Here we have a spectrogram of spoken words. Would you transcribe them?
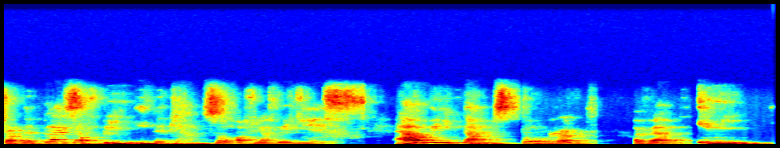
from the place of being in the council of Yahweh. Yes. How many times Paul wrote about in him,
